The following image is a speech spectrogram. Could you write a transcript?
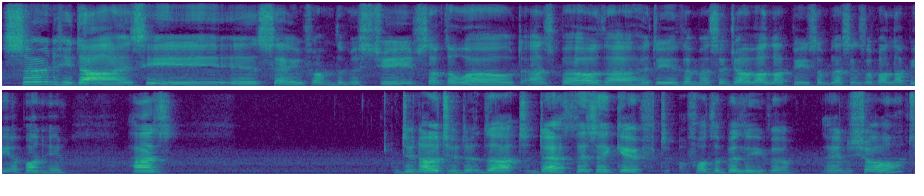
soon he dies, he is saved from the mischiefs of the world. As per other hadith, the Messenger of Allah, peace and blessings of Allah be upon him, has denoted that death is a gift for the believer. In short,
